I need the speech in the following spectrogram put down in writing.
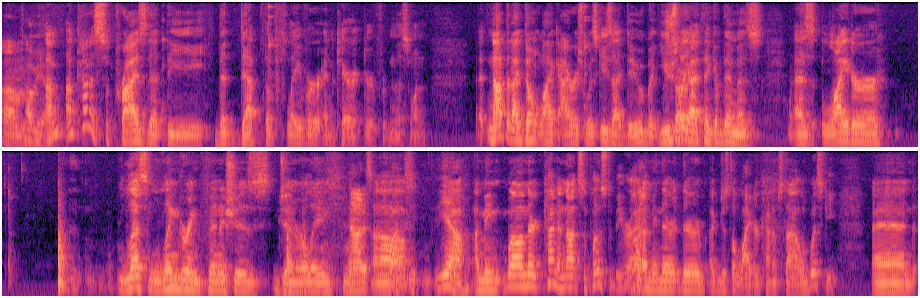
Um, Oh yeah. I'm I'm kind of surprised at the the depth of flavor and character from this one. Not that I don't like Irish whiskeys, I do, but usually Sure. I think of them as as lighter, less lingering finishes generally. Not as complex. Um, yeah, I mean, well, and they're kind of not supposed to be, right? I mean, they're they're just a lighter kind of style of whiskey, and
